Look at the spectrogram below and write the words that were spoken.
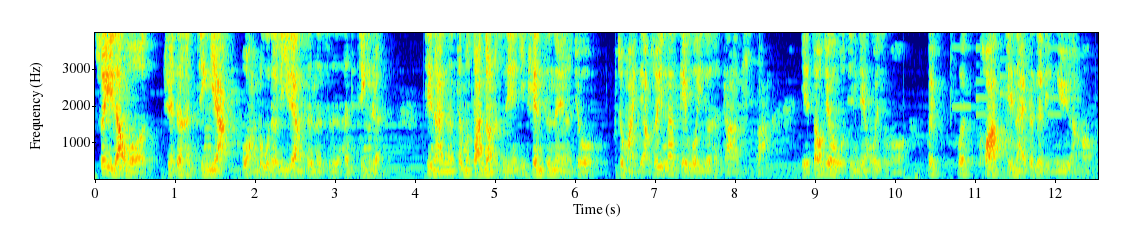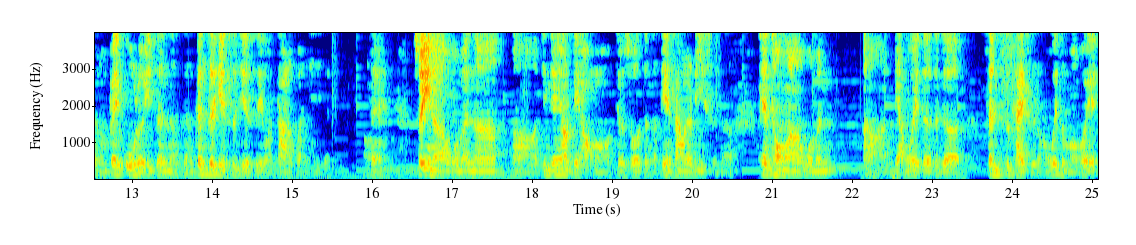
所以让我觉得很惊讶，网络的力量真的是很惊人，竟然呢这么短短的时间，一天之内呢就就卖掉。所以那给我一个很大的启发，也造就我今天为什么会会跨进来这个领域，然后可能被误了一生呢，可能跟这些世界是有很大的关系的。对。所以呢，我们呢，呃，今天要聊哦，就是说整个电商的历史呢，先从呢我们呃两位的这个身世开始，为什么会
